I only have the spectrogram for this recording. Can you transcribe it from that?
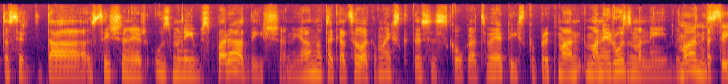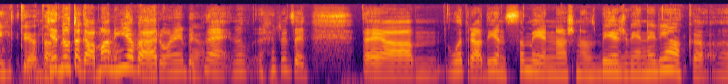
tas ir tā sišana, ir uzmanības parādīšana. Ja? Nu, tā kā cilvēkam liekas, ka tas ir kaut kāds vērtīgs, ka pret mani man ir uzmanība. Mani sit, ja tā. Ja, nu, tā kā mani ievēro, ne, bet jā. nē, nu, redziet, tajā otrā dienas samierināšanās bieži vien ir jā, ka uh,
